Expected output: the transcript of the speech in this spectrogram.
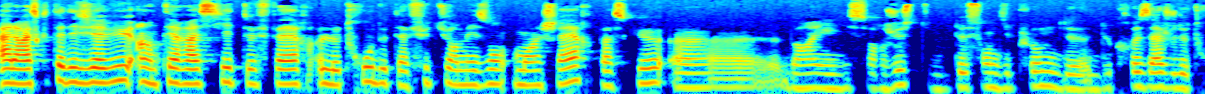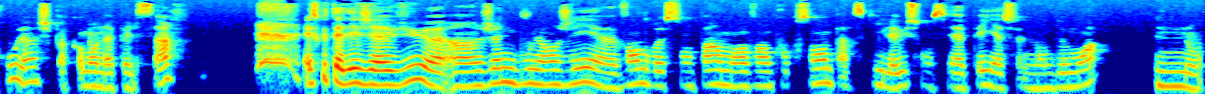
Alors, est-ce que tu as déjà vu un terrassier te faire le trou de ta future maison moins cher parce que euh, ben, il sort juste de son diplôme de, creusage de trou, là, je sais pas comment on appelle ça. Est-ce que tu as déjà vu euh, un jeune boulanger euh, vendre son pain moins 20% parce qu'il a eu son CAP il y a seulement deux mois? Non.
